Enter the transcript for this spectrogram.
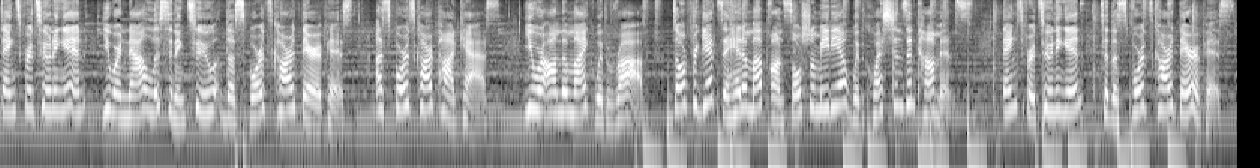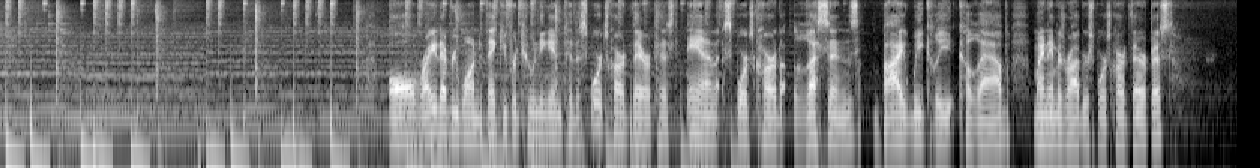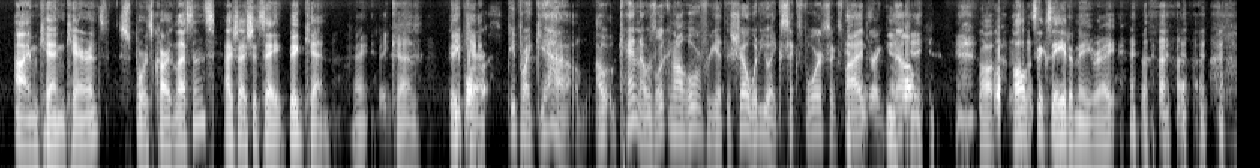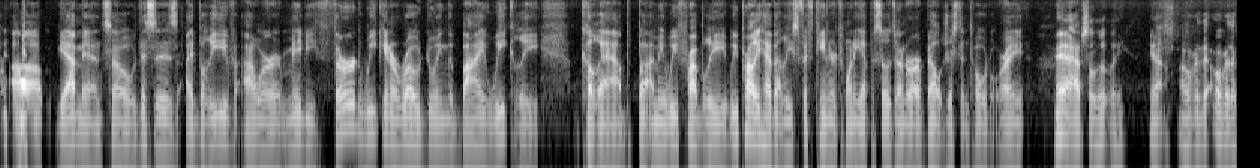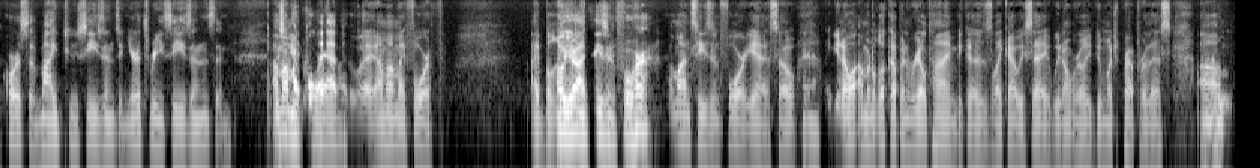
Thanks for tuning in. You are now listening to The Sports Card Therapist, a sports card podcast. You are on the mic with Rob. Don't forget to hit him up on social media with questions and comments. Thanks for tuning in to The Sports Card Therapist. All right, everyone. Thank you for tuning in to the Sports Card Therapist and Sports Card Lessons bi weekly collab. My name is Rob, your Sports Card Therapist. I'm Ken Cairns, Sports Card Lessons. Actually, I should say Big Ken, right? Big Ken. Big people, Ken. people are like, yeah, I, Ken, I was looking all over for you at the show. What are you like, six four, six five? You're like, no. All, all six eight of me, right? um, yeah, man. So this is, I believe, our maybe third week in a row doing the bi-weekly collab. But I mean, we've probably we probably have at least fifteen or twenty episodes under our belt just in total, right? Yeah, absolutely. Yeah, over the over the course of my two seasons and your three seasons, and I'm on my fourth, collab. by the way. I'm on my fourth. I believe. oh, you're on season four. I'm on season four, yeah. So Yeah. you know? I'm gonna look up in real time because, like I always say, we don't really do much prep for this. No. Um,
